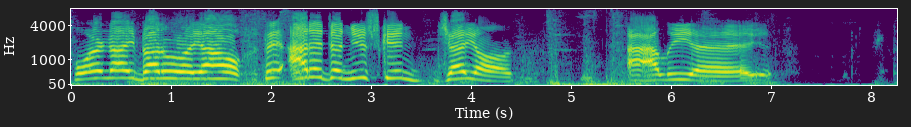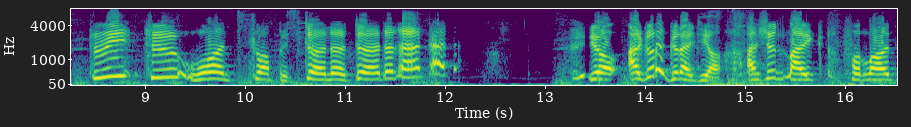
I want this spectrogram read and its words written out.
Fortnite Battle Royale! They added the new skin Jaeyun! Ali Three, two, one, drop it. Da, da, da, da, da, da. Yo, I got a good idea. I should like for Lord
